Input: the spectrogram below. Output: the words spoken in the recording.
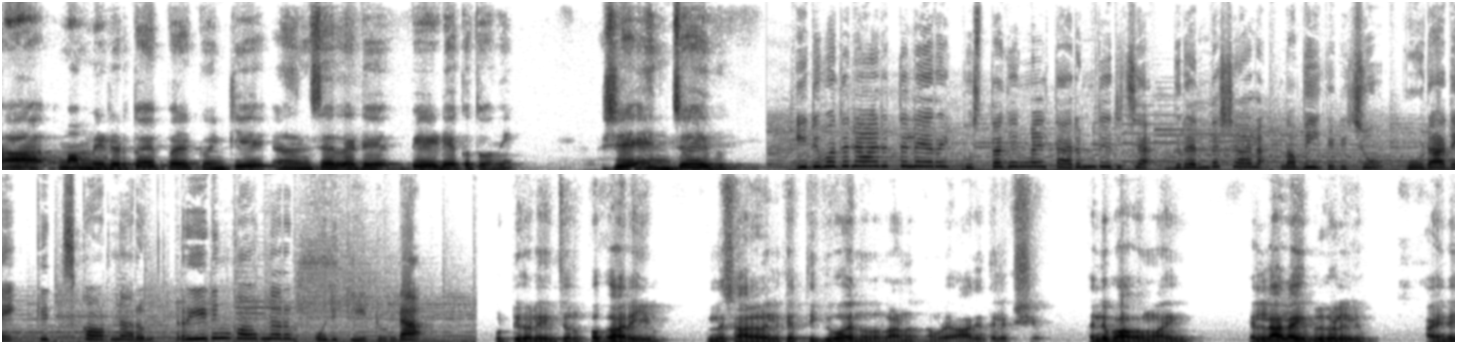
ആ മമ്മിയുടെ അടുത്ത് പോയപ്പോഴേക്കും എനിക്ക് ചെറുതായിട്ട് പേടിയൊക്കെ തോന്നി. പക്ഷെ എൻജോയ് ചെയ്തു. ഇരുപതിനായിരത്തിലേറെ പുസ്തകങ്ങൾ തരം തിരിച്ച ഗ്രന്ഥശാല നവീകരിച്ചു. കൂടാതെ കിഡ്സ് കോർണറും റീഡിംഗ് കോർണറും ഒരുക്കിയിട്ടുണ്ട്. കുട്ടികളെയും ചെറുപ്പക്കാരെയും ഗ്രന്ഥശാലകളിലേക്ക് എത്തിക്കുക എന്നുള്ളതാണ് നമ്മുടെ ആദ്യത്തെ ലക്ഷ്യം. അതിന്റെ ഭാഗമായി എല്ലാ ലൈബ്രറികളിലും അതിന്റെ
